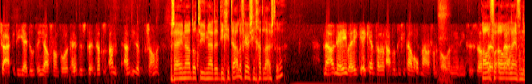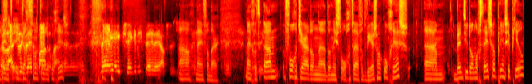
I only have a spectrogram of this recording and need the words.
zaken die jij doet en jouw verantwoordelijkheid. Dus dat is aan, aan ieder persoonlijk. Zei u nou dat u naar de digitale versie gaat luisteren? Nou nee, maar ik, ik heb wel een aantal digitale opnames van de Golden Dus dat, Oh, eh, oh, alleen van de band. Ik dacht van het hele congres. Nee, nee, nee. Nee, ik zeker niet. Nee, nee, absoluut. Ah, nee, vandaar. Nee, goed. Ehm, volgend jaar dan, eh, dan is er ongetwijfeld weer zo'n congres. Ehm, bent u dan nog steeds zo principieel?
